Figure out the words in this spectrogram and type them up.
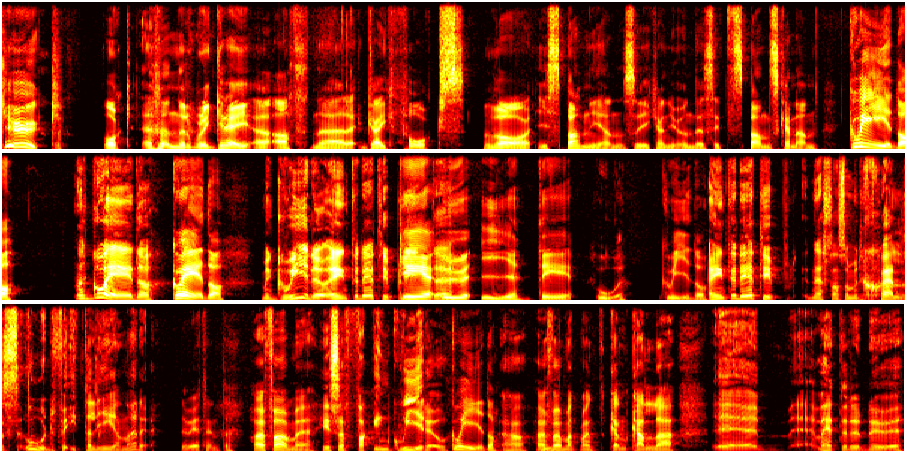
Kuk! Och en rolig grej är att när Guy Fawkes var i Spanien så gick han ju under sitt spanska namn Guido! Guido. Guido! Men Guido, är inte det typ lite... G-U-I-D-O Guido Är inte det typ nästan som ett skällsord för italienare? Det vet jag inte Har jag för mig? He's a fucking Guido. Guido Ja, har jag för mig att man kan kalla, eh, vad heter det nu?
